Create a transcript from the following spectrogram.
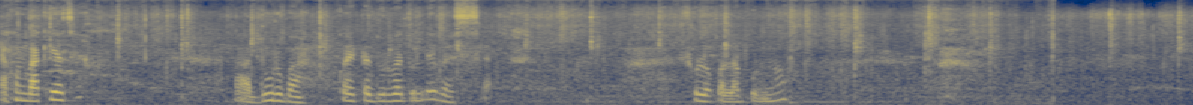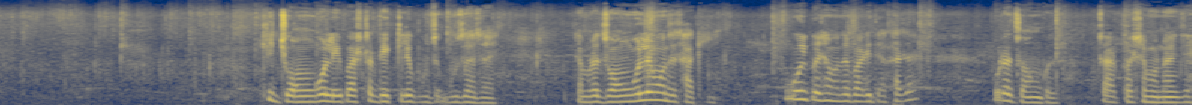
এখন বাকি আছে? আর দূর্বা। কয়েকটা দূর্বা তুললে ব্যাস। ষোলো কলা পূর্ণ। কি জঙ্গল এই পাশটা দেখলে বোঝা যায়। আমরা জঙ্গলের মধ্যে থাকি। ওই পাশে আমাদের বাড়ি দেখা যায়। পুরো জঙ্গল। চারপাশে মনে হয় যে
